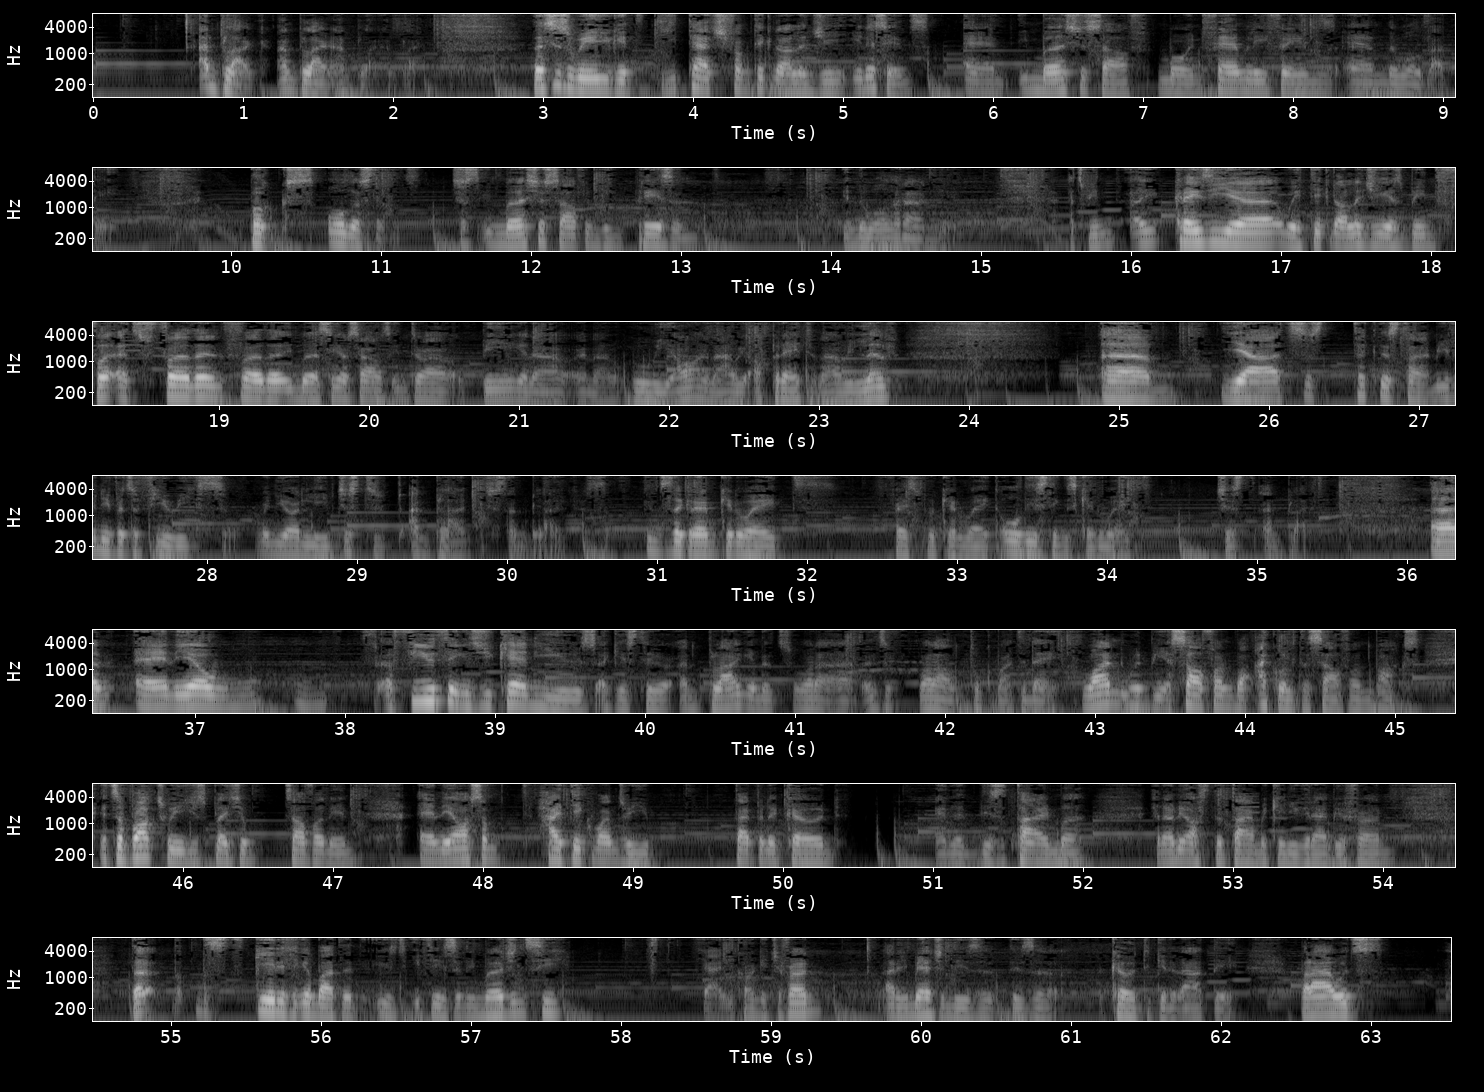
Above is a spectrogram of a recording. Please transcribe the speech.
Unplug, unplug, unplug, unplug. This is where you get detached from technology in a sense and immerse yourself more in family, friends, and the world out there. Books, all those things. Just immerse yourself in being present in the world around you. It's been a crazy year where technology has been f- it's further and further immersing ourselves into our being and our, and our who we are and how we operate and how we live. Um, yeah, it's just take this time, even if it's a few weeks when you're on leave, just to unplug, just unplug. Instagram can wait, Facebook can wait, all these things can wait. Just unplug. Um, and you know, a few things you can use, I guess, to unplug, and it's what, I, it's what I'll talk about today. One would be a cell phone box. I call it a cell phone box. It's a box where you just place your cell phone in, and there are some high tech ones where you type in a code, and then there's a timer, and only after the timer can you grab your phone. The, the scary thing about it is if there's an emergency, yeah, you can't get your phone. I'd imagine there's a there's a code to get it out there. But I would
